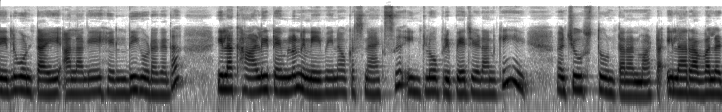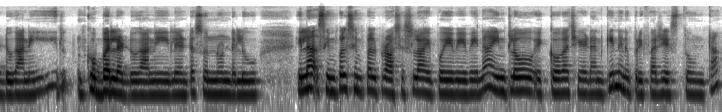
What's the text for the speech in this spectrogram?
నిలువుంటాయి. అలాగే హెల్దీ కూడా కదా ఇలా ఖాళీ టైంలో నేను ఏవైనా ఒక స్నాక్స్ ఇంట్లో ప్రిపేర్ చేయడానికి చూస్తూ ఉంటానన్నమాట ఇలా రవ్వ లడ్డు కానీ కొబ్బరి లడ్డు కానీ లేదంటే సున్నుండలు ఇలా సింపుల్ సింపుల్ ప్రాసెస్‌లో అయిపోయేవి ఏవైనా ఇంట్లో ఎక్కువగా చేయడానికి నేను ప్రిఫర్ చేస్తూ ఉంటాను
